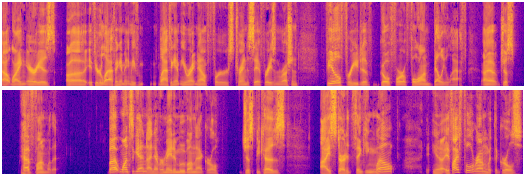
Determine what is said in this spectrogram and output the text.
outlying areas, uh, if you're laughing at me, laughing at me right now for trying to say a phrase in Russian, feel free to go for a full-on belly laugh. Uh, just have fun with it. But once again, I never made a move on that girl, just because I started thinking, well, you know, if I fool around with the girls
